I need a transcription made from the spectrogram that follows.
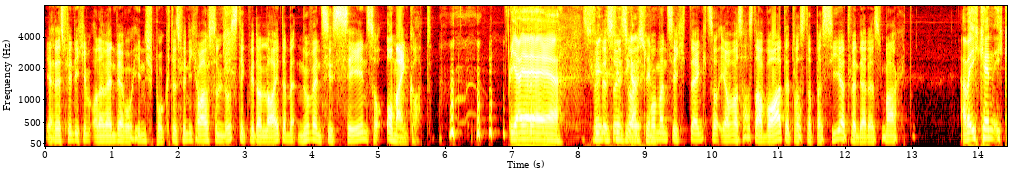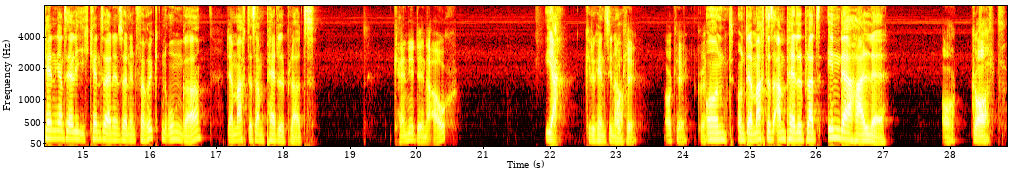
Ja, das finde ich, oder wenn wer wohin spuckt, das finde ich aber auch so lustig, wie da Leute, nur wenn sie sehen, so, oh mein Gott. Ja, ja, ja, ja. Das Ich finde das so, ganz so, wo schlimm. man sich denkt, so, ja, was hast du erwartet, was da passiert, wenn der das macht? Aber ich kenne, ich kenne ganz ehrlich, ich kenne so einen, so einen verrückten Ungar, der macht das am Paddleplatz. Kenne ich den auch? Ja, du kennst ihn auch. Okay, okay, gut. Und, und der macht das am Paddleplatz in der Halle. Oh Gott.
